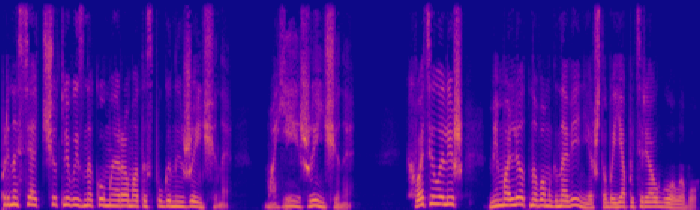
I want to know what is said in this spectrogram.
принося отчетливый знакомый аромат испуганной женщины. Моей женщины. Хватило лишь мимолетного мгновения, чтобы я потерял голову.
